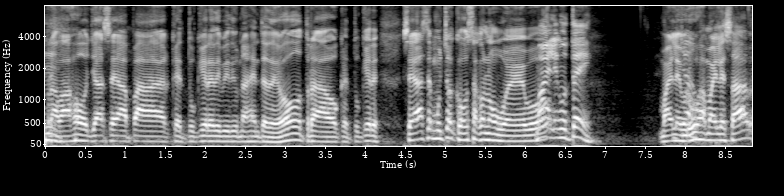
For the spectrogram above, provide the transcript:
Trabajo ya sea para que tú quieres dividir una gente de otra o que tú quieres... Se hacen muchas cosas con los huevos. Marlen, usted. Maile Yo. bruja, Maile sabe.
